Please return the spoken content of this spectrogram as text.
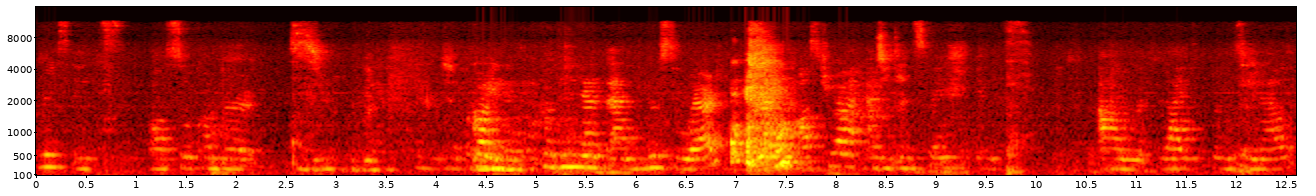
Greece it's also convenient and used to wear like in Austria and in Spain it's um, light functional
